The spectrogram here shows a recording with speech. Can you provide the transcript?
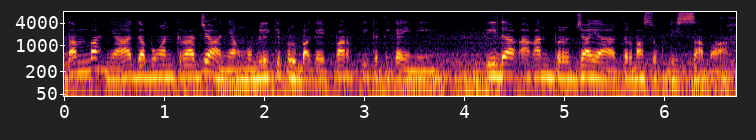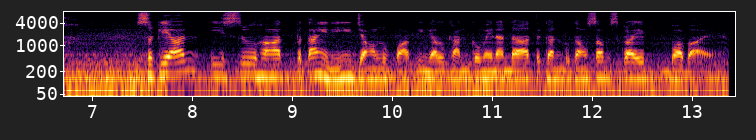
Tambahnya, gabungan kerajaan yang memiliki pelbagai parti ketika ini tidak akan berjaya termasuk di Sabah. Sekian isu hangat petang ini. Jangan lupa tinggalkan komen anda, tekan butang subscribe. Bye-bye.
